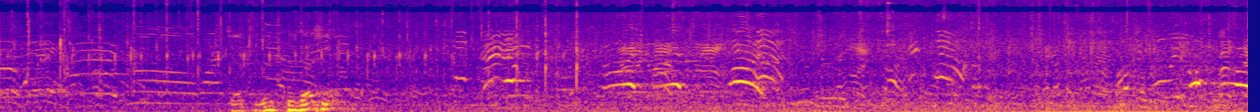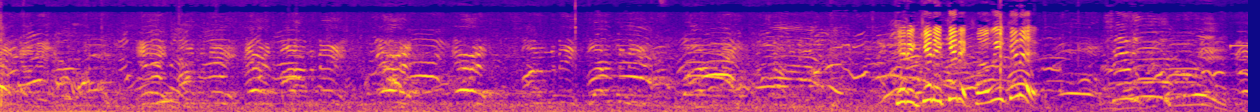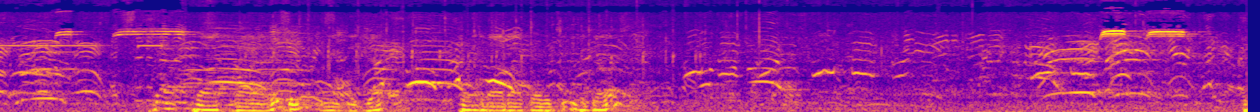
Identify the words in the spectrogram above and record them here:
With possession. Get it, get it, get it, Chloe, get it.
